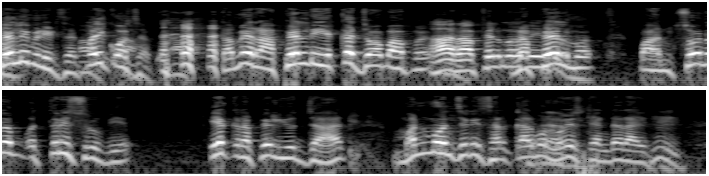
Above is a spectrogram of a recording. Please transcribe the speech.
છેલ્લી- મિનિટ, સાહેબ. પછી કહો સાહેબ. તમે રાફેલની એક જ જવાબ આપે. રાફેલમાં પાંચસો ને બત્રીસ રૂપિયે એક રાફેલ યુદ્ધ જહાજ મનમોહનસિંહની સરકારમાં નવું સ્ટેન્ડર્ડ આવ્યું હતું.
